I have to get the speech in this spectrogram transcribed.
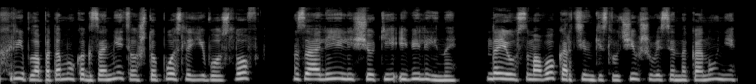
хрипло, потому как заметил, что после его слов залили щеки Эвелины, да и у самого картинки случившегося накануне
